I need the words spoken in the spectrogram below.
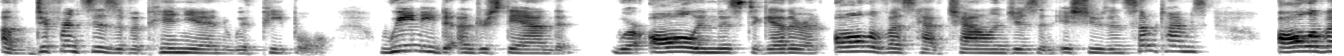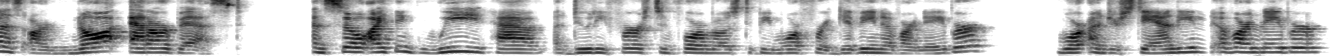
of differences of opinion with people. We need to understand that we're all in this together and all of us have challenges and issues and sometimes all of us are not at our best. And so i think we have a duty first and foremost to be more forgiving of our neighbor more understanding of our neighbor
